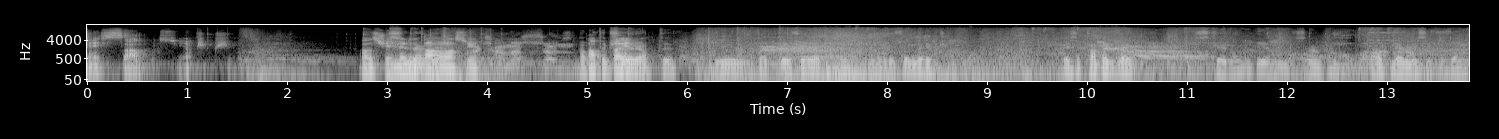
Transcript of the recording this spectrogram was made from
Neyse sağlık olsun yapacak bir şey yok. Bazı şeylerin nerede? davası yok. Tapta bir Taptaydı. şeyler yaptı. Hmm, tapta bir şeyler yaptı. Orada son nereye? Neyse kata güzel scale oldu diyelim biz ne yapalım. 6 level'e 8 level.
